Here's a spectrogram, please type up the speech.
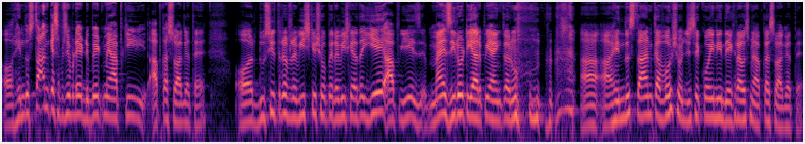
और हिंदुस्तान के सबसे बड़े डिबेट में आपकी आपका स्वागत है और दूसरी तरफ़ रवीश के शो पे रवीश कह रहा था ये आप ये मैं ज़ीरो टीआरपी एंकर हूँ। हिंदुस्तान का वो शो जिसे कोई नहीं देख रहा उसमें आपका स्वागत है।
